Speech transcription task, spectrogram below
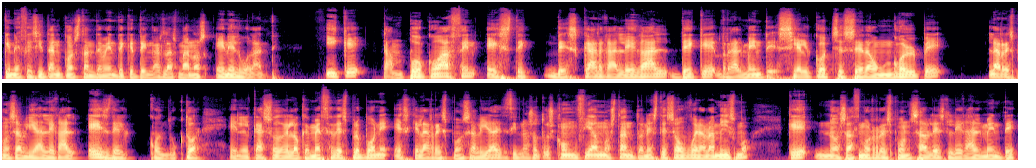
que necesitan constantemente que tengas las manos en el volante. Y que tampoco hacen este descarga legal de que realmente si el coche se da un golpe, la responsabilidad legal es del conductor. En el caso de lo que Mercedes propone es que la responsabilidad, es decir, nosotros confiamos tanto en este software ahora mismo que nos hacemos responsables legalmente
